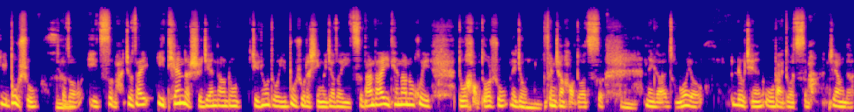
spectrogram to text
一部书，叫做一次吧。就在一天的时间当中集中读一部书的行为叫做一次。当然，他一天当中会读好多书，那就嗯分成好多次。嗯那个总共有六千五百多次吧，这样的。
